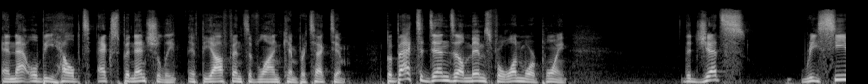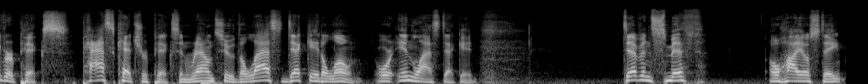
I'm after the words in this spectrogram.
and that will be helped exponentially if the offensive line can protect him. But back to Denzel Mims for one more point. The Jets receiver picks, pass catcher picks in round two, the last decade alone, or in last decade. Devin Smith, Ohio State.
